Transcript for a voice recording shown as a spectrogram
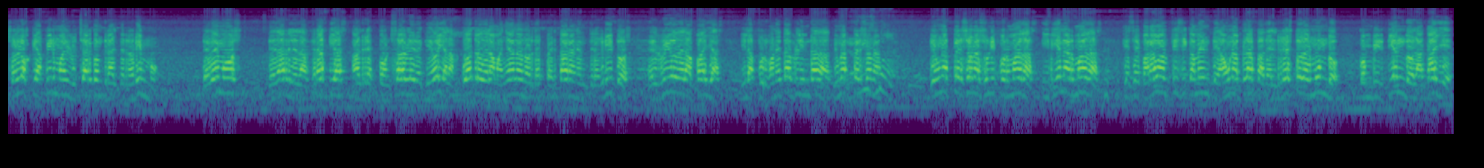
son los que afirman luchar contra el terrorismo. Debemos de darle las gracias al responsable de que hoy a las 4 de la mañana nos despertaran entre gritos, el ruido de las vallas y las furgonetas blindadas de unas personas de unas personas uniformadas y bien armadas que separaban físicamente a una plaza del resto del mundo, convirtiendo la calle,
